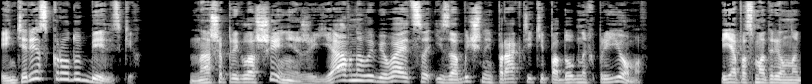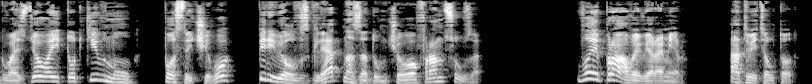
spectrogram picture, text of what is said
интерес к роду Бельских. Наше приглашение же явно выбивается из обычной практики подобных приемов. Я посмотрел на Гвоздева, и тот кивнул, после чего перевел взгляд на задумчивого француза. «Вы правы, Веромир», — ответил тот.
